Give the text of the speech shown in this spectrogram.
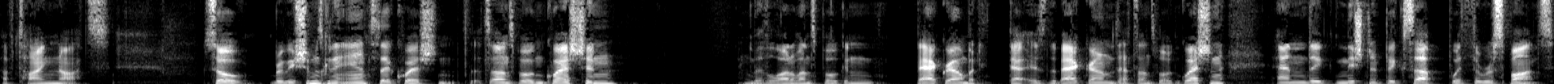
of tying knots? So Rabbi Shimon's going to answer that question. It's an unspoken question with a lot of unspoken background, but that is the background. That's unspoken question, and the Mishnah picks up with the response.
